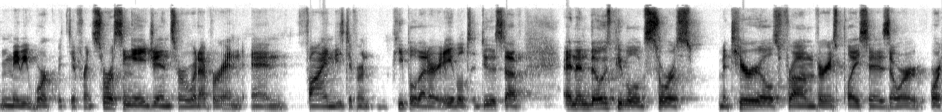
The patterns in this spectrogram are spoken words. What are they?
maybe work with different sourcing agents or whatever and and find these different people that are able to do this stuff. And then those people source materials from various places or or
